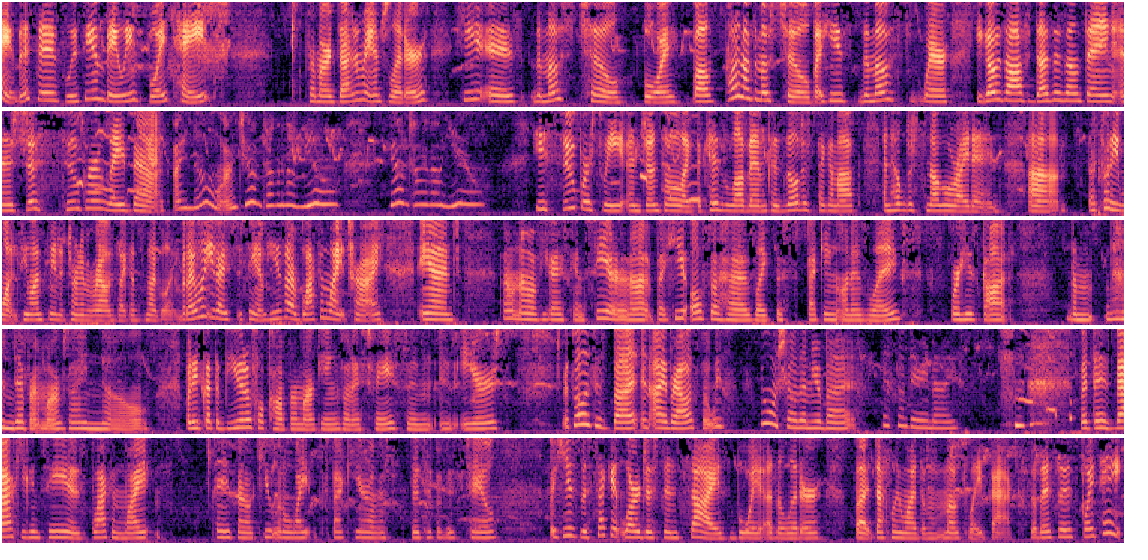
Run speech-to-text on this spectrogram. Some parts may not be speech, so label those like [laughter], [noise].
Okay, this is Lucy and Bailey's boy Tate from our Dutton Ranch litter. He is the most chill boy. Well, probably not the most chill, but he's the most where he goes off, does his own thing, and it's just super laid back. I know, aren't you? I'm talking about you. Yeah, I'm talking about you. He's super sweet and gentle. Like, the kids love him because they'll just pick him up and he'll just snuggle right in. Um, that's what he wants. He wants me to turn him around so I can snuggle him. But I want you guys to see him. He's our black and white tri. And I don't know if you guys can see it or not, but he also has like the specking on his legs where he's got the, [laughs] the different marks. I know. But he's got the beautiful copper markings on his face and his ears, as well as his butt and eyebrows, but we, we won't show them your butt. That's not very nice. [laughs] but his back, you can see, is black and white. And he's got a cute little white speck here on his, the tip of his tail. But he's the second largest in size boy of the litter, but definitely one of the most laid back. So this is Boy Tate.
